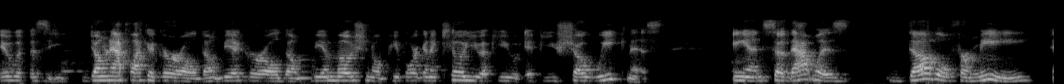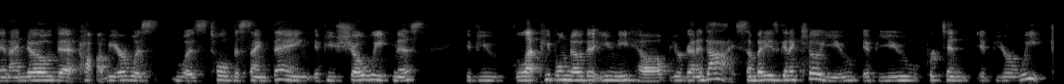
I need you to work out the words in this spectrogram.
it was don't act like a girl. Don't be a girl. Don't be emotional. People are going to kill you if you if you show weakness. And so that was double for me. And i know that javier was was told the same thing. If you show weakness if you let people know that you need help you're going to die. Somebody is going to kill you if you pretend if you're weak.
